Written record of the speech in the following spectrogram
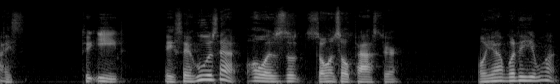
I, to eat, they say, Who is that? Oh, it's so and so pastor. Oh, yeah, what do you want?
